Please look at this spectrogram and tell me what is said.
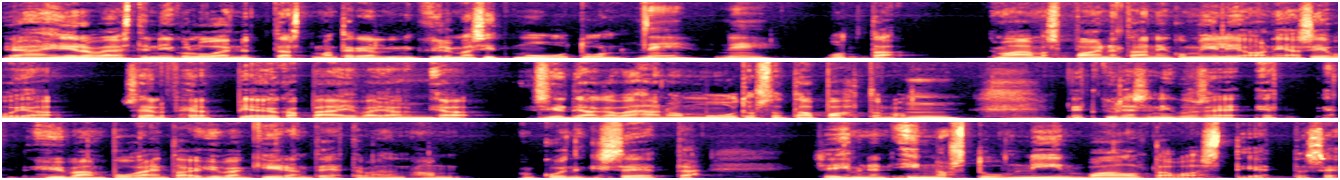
ja ihan hirveästi niin kuin luen nyt tästä materiaalia, niin kyllä mä sitten muutun. Niin niin, niin. Mutta maailmassa painetaan niin kuin miljoonia sivuja self-helppiä joka päivä ja, mm. ja silti aika vähän on muutosta tapahtunut. Mm. Että kyllä se, niin kuin se että, että hyvän puheen tai hyvän kirjan tehtävä on, on kuitenkin se, että se ihminen innostuu niin valtavasti, että se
